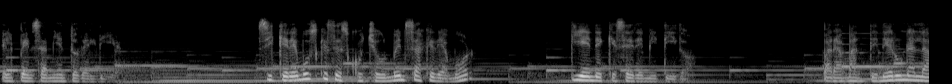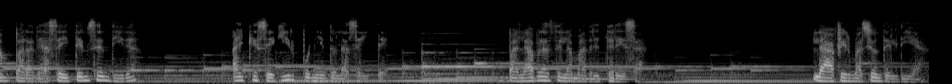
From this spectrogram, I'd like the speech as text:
El pensamiento del día. Si queremos que se escuche un mensaje de amor, tiene que ser emitido. Para mantener una lámpara de aceite encendida, hay que seguir poniendo el aceite. Palabras de la Madre Teresa. La afirmación del día.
